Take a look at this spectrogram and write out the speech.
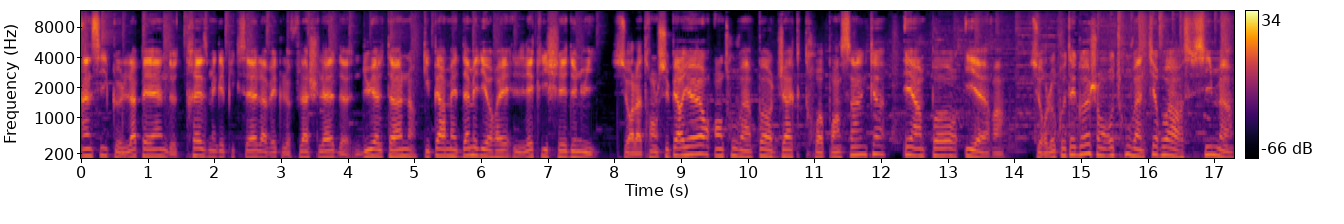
ainsi que l'APN de 13 mégapixels avec le flash LED Dualton qui permet d'améliorer les clichés de nuit. Sur la tranche supérieure, on trouve un port jack 3.5 et un port IR. Sur le côté gauche, on retrouve un tiroir SIM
